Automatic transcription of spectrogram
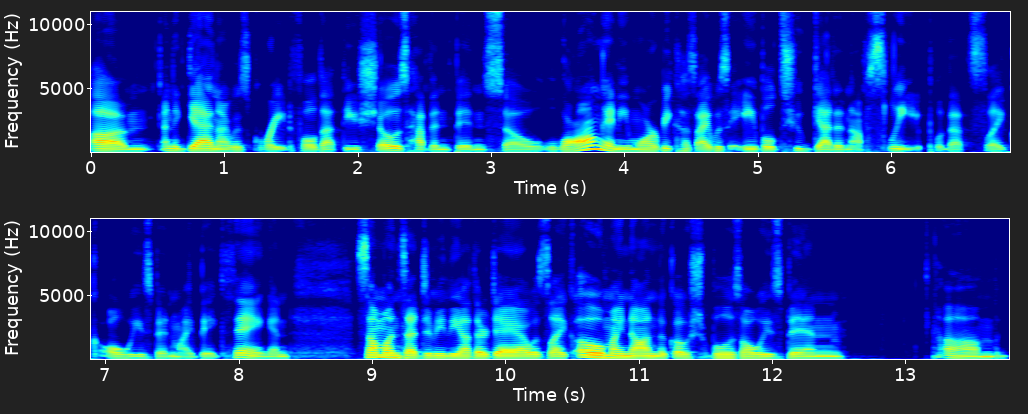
Um, and again, I was grateful that these shows haven't been so long anymore because I was able to get enough sleep. That's like always been my big thing. And someone said to me the other day, I was like, oh, my non negotiable has always been um,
